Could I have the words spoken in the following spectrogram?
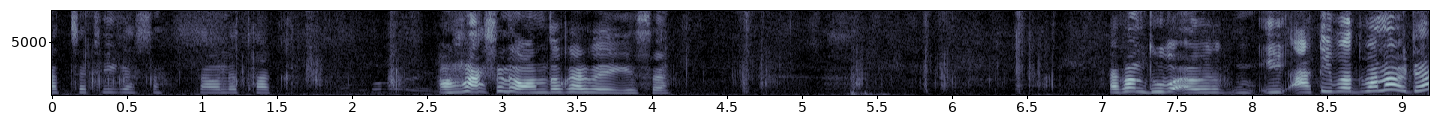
আচ্ছা ঠিক আছে, তাহলে থাক। আমার আসলে অন্ধকার হয়ে গেছে। এখন ধুবা আটি বাঁধবা না ওইটা?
